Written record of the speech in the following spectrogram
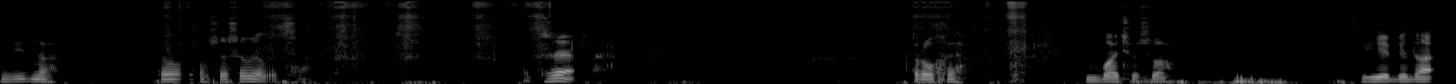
видно, то все шевелиться. Це трохи бачу, що є біда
